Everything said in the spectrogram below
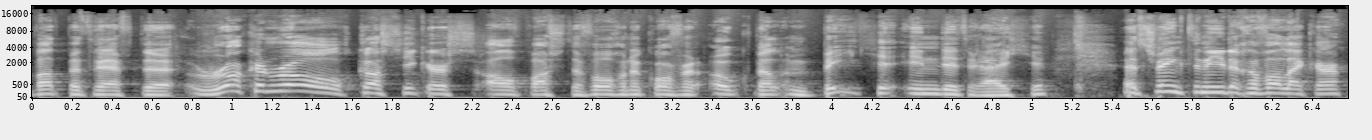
wat betreft de rock'n'roll klassiekers... al past de volgende cover ook wel een beetje in dit rijtje. Het swingt in ieder geval lekker.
